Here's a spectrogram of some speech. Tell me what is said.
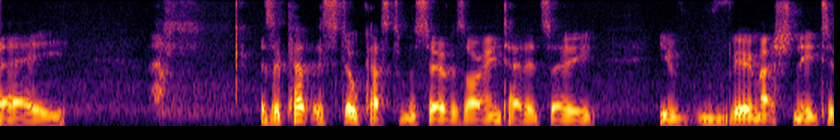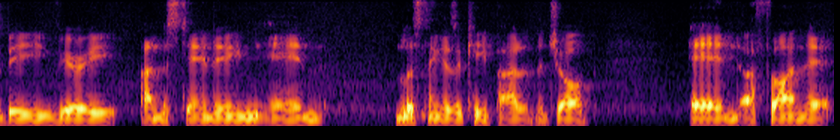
a it's a it's still customer service orientated. So you very much need to be very understanding and listening is a key part of the job. And I find that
